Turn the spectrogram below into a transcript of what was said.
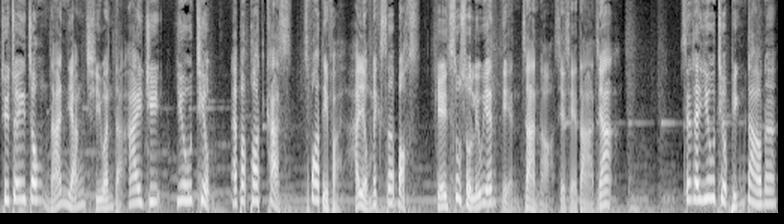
去追踪南洋奇闻的 IG、YouTube、Apple Podcast、Spotify 还有 Mixer Box，给叔叔留言点赞啊！谢谢大家。现在 YouTube 频道呢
